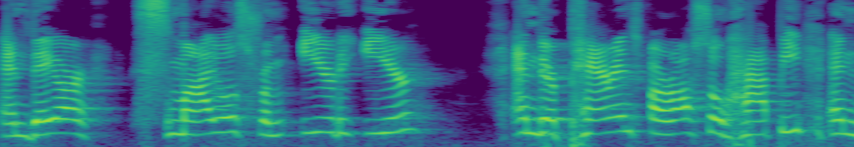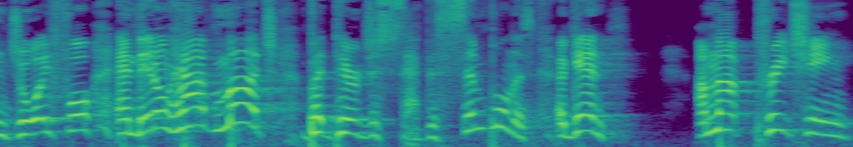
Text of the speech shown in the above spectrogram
And they are smiles from ear to ear and their parents are also happy and joyful and they don't have much, but they're just have the simpleness. Again, I'm not preaching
